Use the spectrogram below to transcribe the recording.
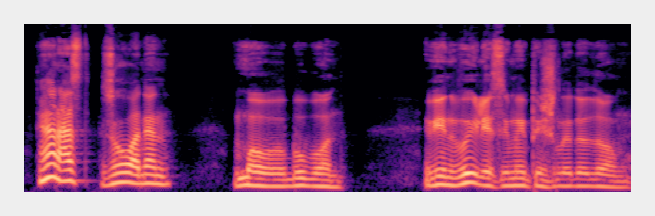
Гаразд, згоден. мовив Бубон. Він виліз, і ми пішли додому.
